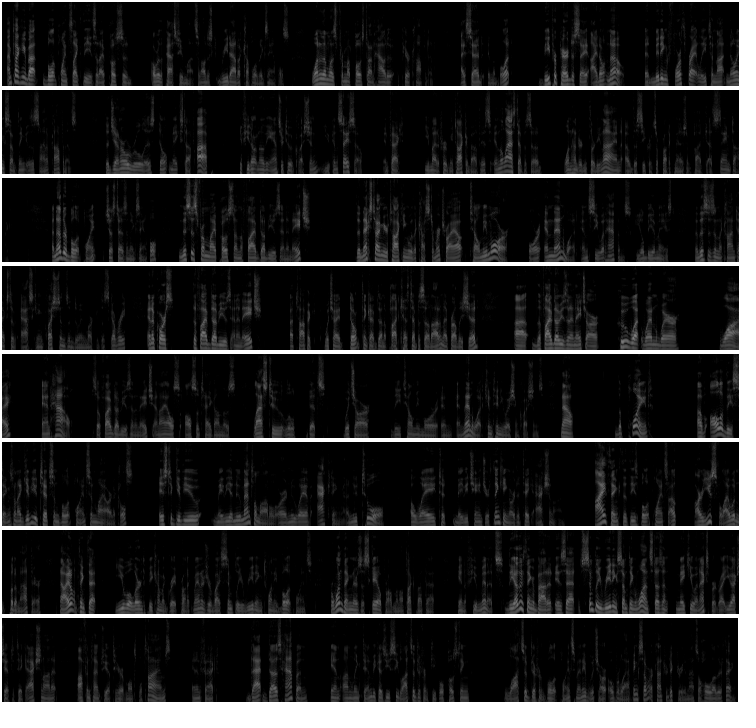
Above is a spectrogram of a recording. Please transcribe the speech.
I'm talking about bullet points like these that I've posted over the past few months, and I'll just read out a couple of examples. One of them was from a post on how to appear confident. I said in the bullet, be prepared to say, I don't know. Admitting forthrightly to not knowing something is a sign of confidence. The general rule is don't make stuff up. If you don't know the answer to a question, you can say so. In fact, you might have heard me talk about this in the last episode, 139 of the Secrets of Product Management podcast. Same topic. Another bullet point, just as an example, and this is from my post on the five W's and an H. The next time you're talking with a customer, try out tell me more or and then what and see what happens. You'll be amazed. Now, this is in the context of asking questions and doing market discovery. And of course, the five W's and an H, a topic which I don't think I've done a podcast episode on, and I probably should. Uh, the five W's and an H are who, what, when, where, why, and how. So five W's and an H. And I also, also tag on those last two little bits, which are the tell me more and, and then what continuation questions. Now, the point of all of these things, when I give you tips and bullet points in my articles, is to give you maybe a new mental model or a new way of acting, a new tool, a way to maybe change your thinking or to take action on. I think that these bullet points are useful. I wouldn't put them out there. Now, I don't think that you will learn to become a great product manager by simply reading 20 bullet points. For one thing, there's a scale problem, and I'll talk about that in a few minutes. The other thing about it is that simply reading something once doesn't make you an expert, right? You actually have to take action on it. Oftentimes you have to hear it multiple times. And in fact, that does happen in on LinkedIn because you see lots of different people posting lots of different bullet points, many of which are overlapping, some are contradictory, and that's a whole other thing.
